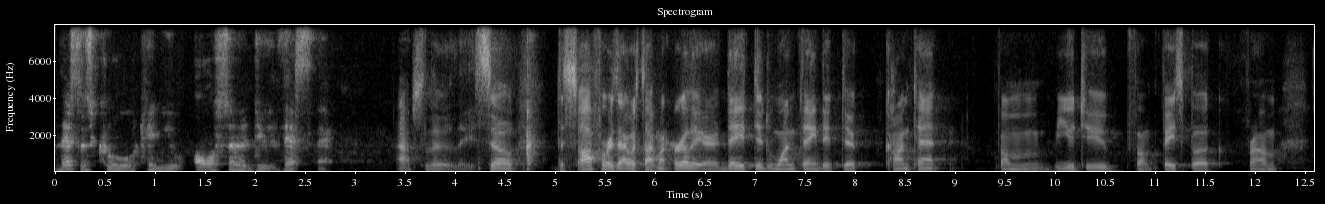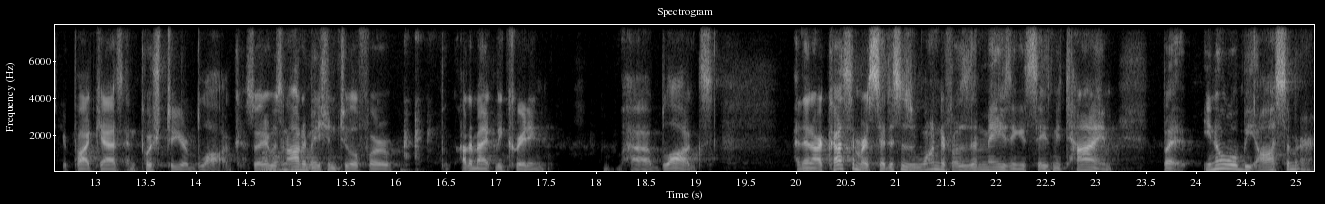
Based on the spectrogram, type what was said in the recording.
this is cool. Can you also do this thing? Absolutely. So the softwares I was talking about earlier, they did one thing. They took content from YouTube, from Facebook, from your podcast, and pushed to your blog. So it was an automation tool for automatically creating uh, blogs. And then our customers said, "This is wonderful. This is amazing. It saves me time." But you know what would be awesomer?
